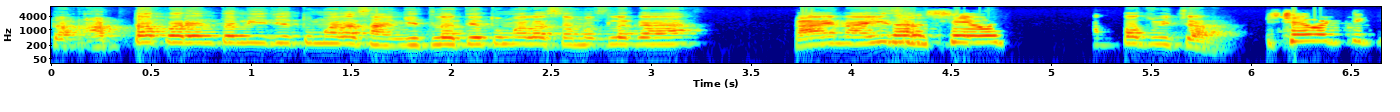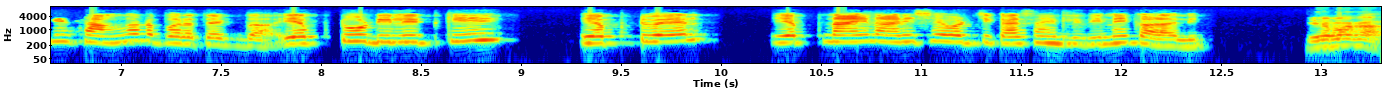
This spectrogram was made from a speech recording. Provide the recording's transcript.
तर आतापर्यंत मी जे तुम्हाला सांगितलं ते तुम्हाला समजलं का? काय नाही आत्ताच विचारा. शेवटची की सांगा ना परत एकदा. F two delete key F twelve F nine आणि शेवटची काय सांगितली ती? नाही कळाली. हे बघा.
